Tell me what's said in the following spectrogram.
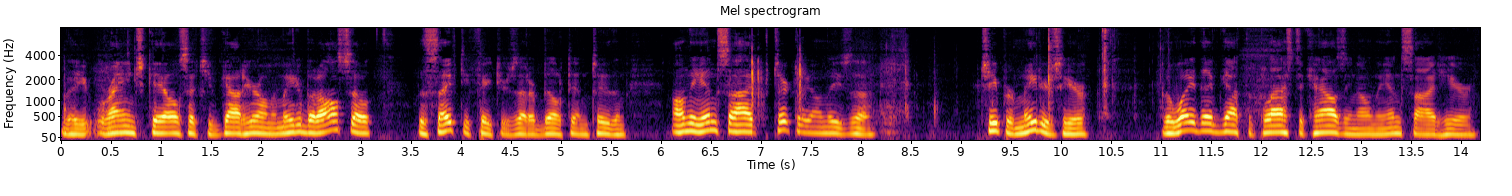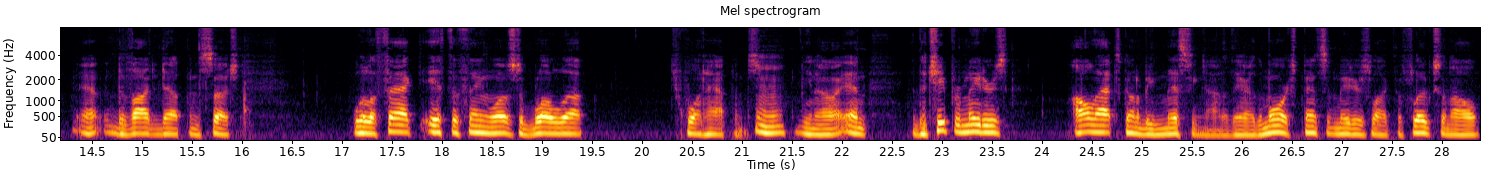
the range scales that you've got here on the meter, but also the safety features that are built into them. On the inside, particularly on these uh, cheaper meters here, the way they've got the plastic housing on the inside here, uh, divided up and such, will affect if the thing was to blow up, what happens. Mhm. You know, and the cheaper meters, all that's going to be missing out of there. The more expensive meters, like the Flukes and all,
